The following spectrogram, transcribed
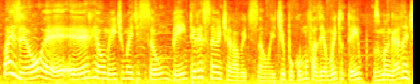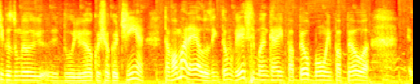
Mas é, é, é realmente uma edição bem interessante a nova edição. E tipo, como fazia muito tempo, os mangás antigos do meu do Yu que eu tinha estavam amarelos. Então ver esse mangá em papel bom, em papel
